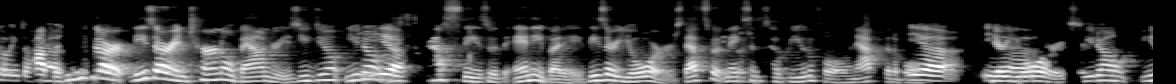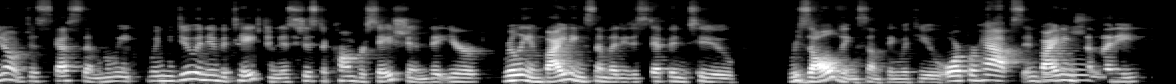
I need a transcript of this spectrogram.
going to happen. No, these are these are internal boundaries. You don't you don't yeah. discuss these with anybody. These are yours. That's what makes them so beautiful and applicable. Yeah. They're yeah. yours. You don't you don't discuss them. When we when you do an invitation, it's just a conversation that you're really inviting somebody to step into resolving something with you or perhaps inviting mm-hmm. somebody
